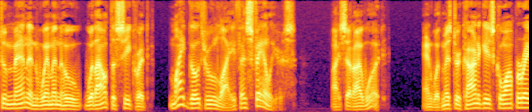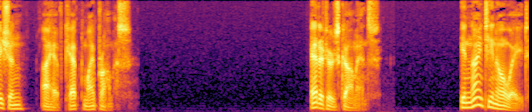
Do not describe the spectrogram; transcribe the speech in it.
to men and women who, without the secret, might go through life as failures. I said I would, and with Mr. Carnegie's cooperation, I have kept my promise. Editor's Comments In 1908,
